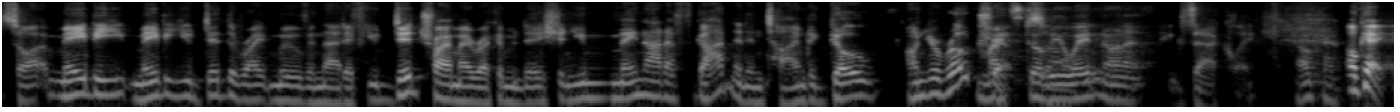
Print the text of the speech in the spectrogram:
so maybe maybe you did the right move in that if you did try my recommendation, you may not have gotten it in time to go on your road trip. Might still be waiting on it. Exactly. Okay. Okay,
